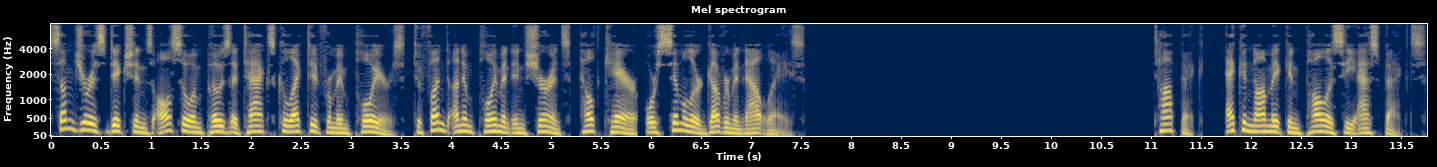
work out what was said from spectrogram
Some jurisdictions also impose a tax collected from employers, to fund unemployment insurance, health care, or similar government outlays. Economic and policy aspects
